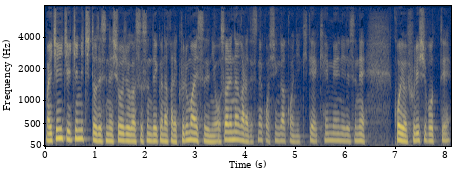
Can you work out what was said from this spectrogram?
まあ、一日一日とですね症状が進んでいく中で車椅子に押されながらですねこう進学校に来て懸命にですね声を振り絞って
